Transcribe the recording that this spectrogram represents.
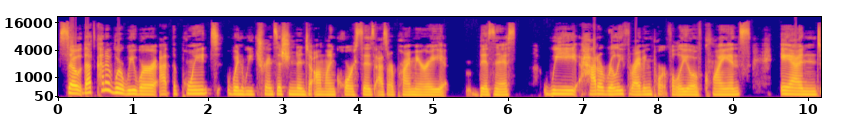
So that's kind of where we were at the point when we transitioned into online courses as our primary business we had a really thriving portfolio of clients and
